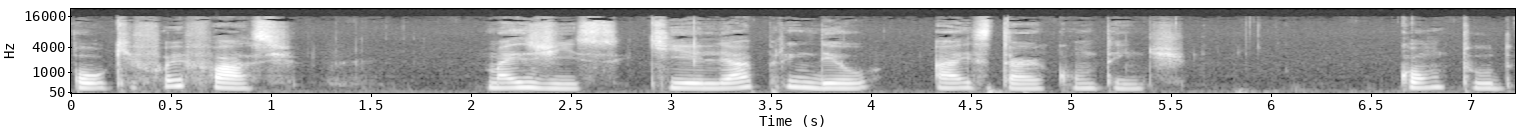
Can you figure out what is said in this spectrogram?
ou que foi fácil, mas diz que ele aprendeu a estar contente com tudo.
